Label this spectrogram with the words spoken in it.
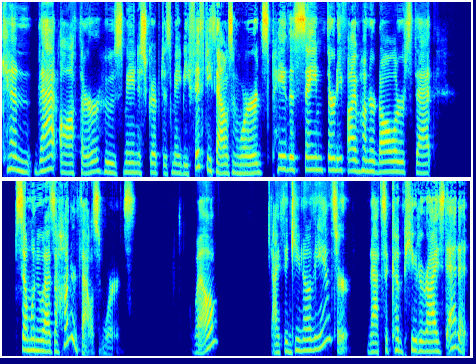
can that author whose manuscript is maybe 50,000 words pay the same $3,500 that someone who has 100,000 words? Well, I think you know the answer. That's a computerized edit.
